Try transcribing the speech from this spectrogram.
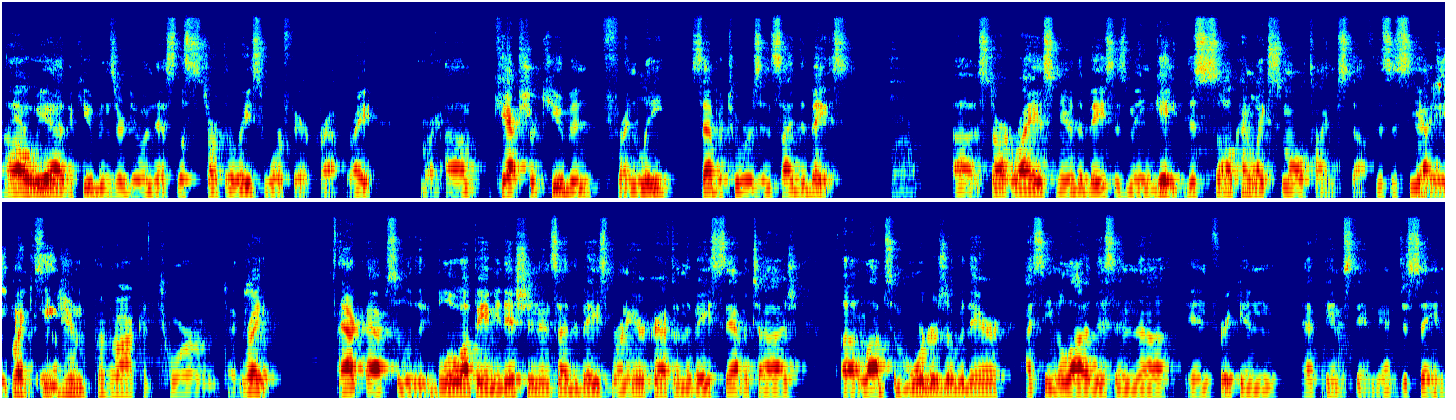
Oh yeah, the Cubans are doing this. Let's start the race warfare crap, right? Right. Um, capture Cuban friendly saboteurs inside the base. Wow. Uh, start riots near the base's main gate. This is all kind of like small time stuff. This is CIA, like stuff. agent provocateur type. right? Ac- absolutely. Blow up ammunition inside the base, burn aircraft on the base, sabotage, uh, lob some mortars over there. I've seen a lot of this in uh, in freaking Afghanistan, man. Just saying.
